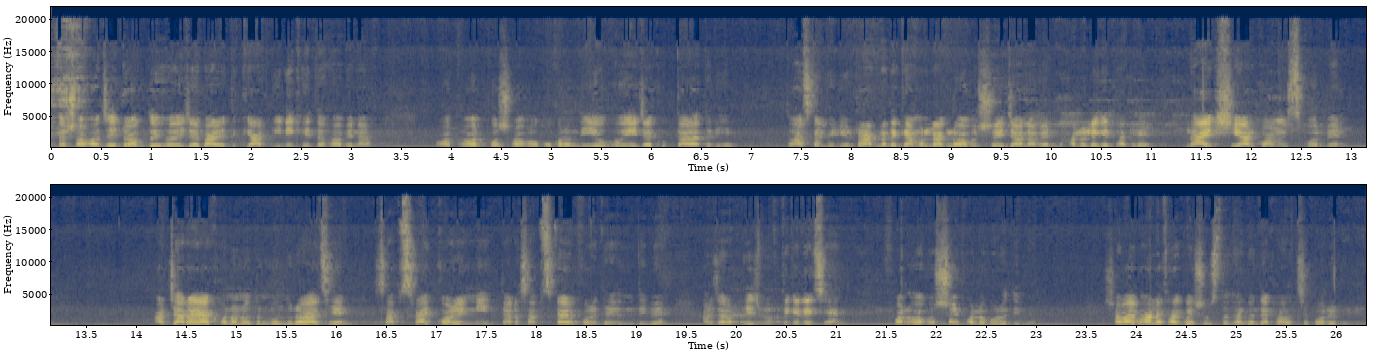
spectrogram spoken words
এত সহজেই টক দই হয়ে যায়, বাড়িতে আর কিনে খেতে হবে না? অল্প উপকরণ দিয়েও হয়ে যায় খুব তাড়াতাড়ি। তো আজকের ভিডিওটা আপনাদের কেমন লাগল অবশ্যই জানাবেন। ভালো লেগে থাকলে লাইক, শেয়ার, কমেন্টস করবেন। আর যারা এখনও নতুন বন্ধুরা আছেন, সাবস্ক্রাইব করেননি, তারা সাবস্ক্রাইব করে দিবেন। আর যারা ফেসবুক থেকে দেখছেন, ফল অবশ্যই ফলো করে দিবেন। সবাই ভালো থাকবেন, সুস্থ থাকবেন। দেখা হচ্ছে পরের ভিডিও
